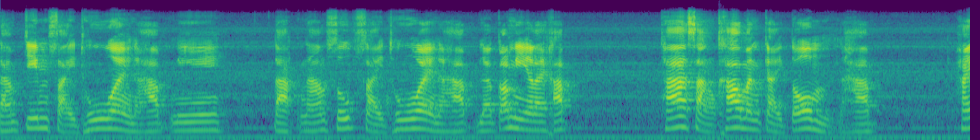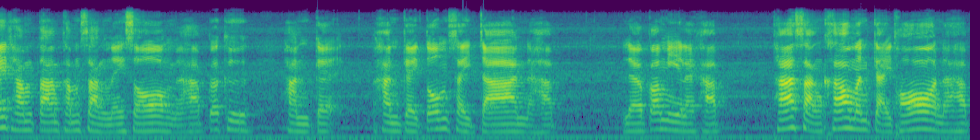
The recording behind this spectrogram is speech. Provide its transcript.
น้ำจิ้มใส่ถ้วยนะครับ มีตักน้ำซุปใส่ถ้วยนะครับ แล้วก็มีอะไรครับ ถ้าสั่งข้าวมันไก่ต้มนะครับ ให้ทำตามคำสั่งในซองนะครับ ก็คือหั่นไก่หั่นไก่ต้มใส่จานนะครับ แล้วก็มีอะไรครับ ถ้าสั่งข้าวมันไก่ทอดนะครับ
